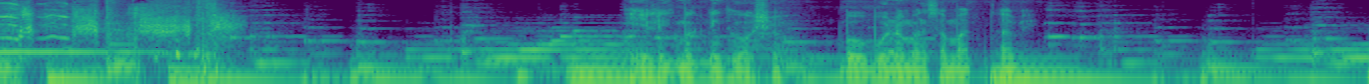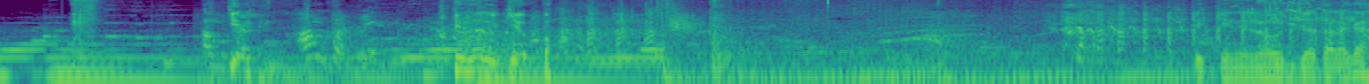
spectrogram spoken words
Hilig magnegosyo. Bobo naman sa mat, sabi. Galing! Ang galing! Kinalagyo pa. Ikinilodya talaga.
